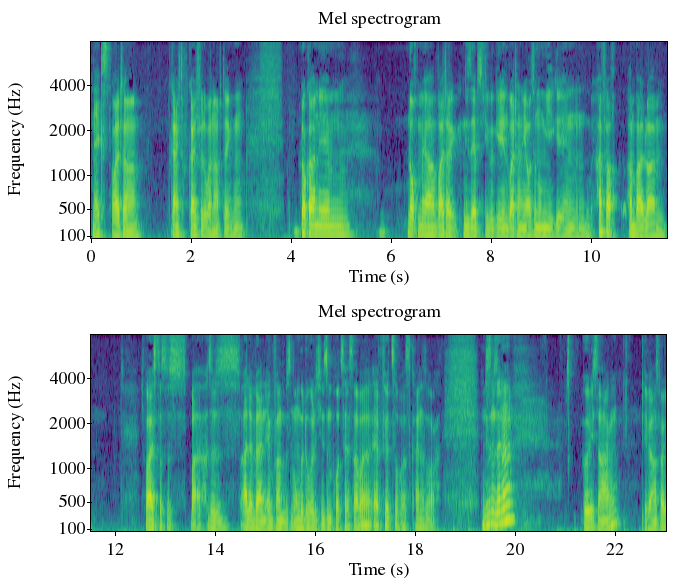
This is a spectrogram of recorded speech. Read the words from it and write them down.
Next, weiter. Gar nicht, gar nicht viel drüber nachdenken. Locker nehmen, noch mehr weiter in die Selbstliebe gehen, weiter in die Autonomie gehen, einfach am Ball bleiben. Weiß, dass es, also es ist, alle werden irgendwann ein bisschen ungeduldig in diesem Prozess, aber er führt sowas, keine Sorge. In diesem Sinne würde ich sagen, wir werden uns bald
